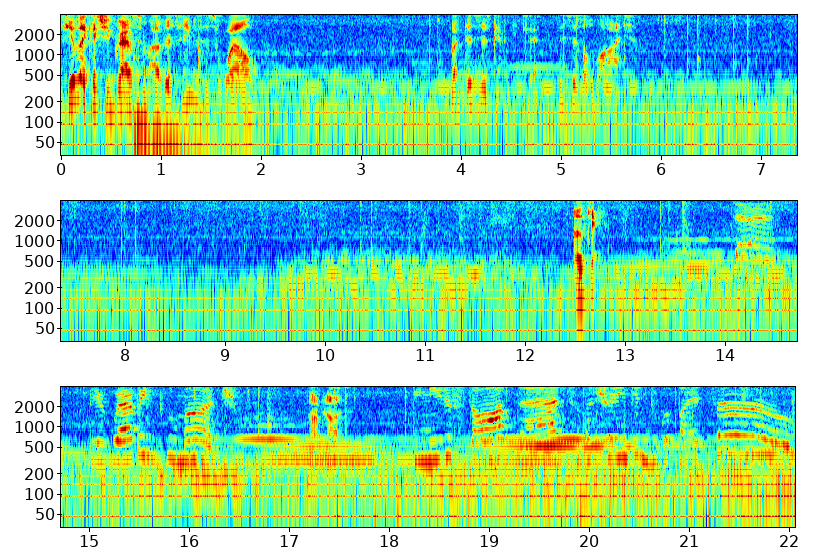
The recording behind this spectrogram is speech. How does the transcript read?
Feel like I should grab some other things as well. But this is going to be good. This is a lot. Okay. Dad, you're grabbing too much. No, I'm not. You need to stop, Dad, so the train can do it by itself.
